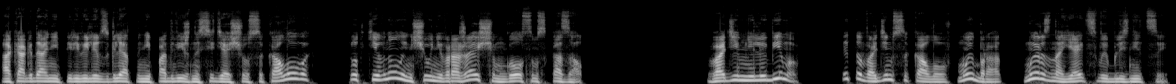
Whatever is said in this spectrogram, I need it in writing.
А когда они перевели взгляд на неподвижно сидящего Соколова, тот кивнул и ничего не выражающим голосом сказал. «Вадим Нелюбимов? Это Вадим Соколов, мой брат. Мы разнояйцевые близнецы.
